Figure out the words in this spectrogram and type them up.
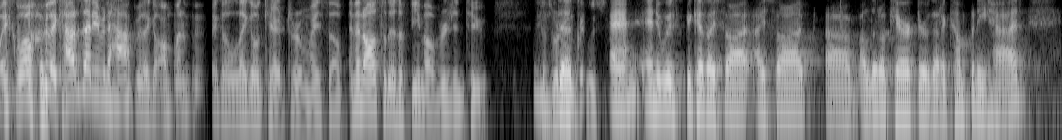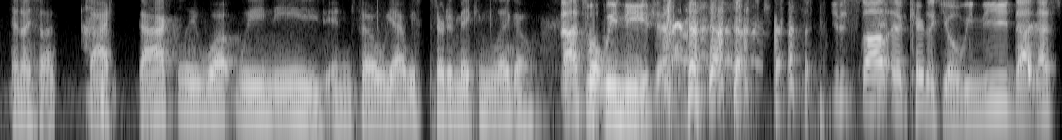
like what like how did that even happen? Like I'm gonna make a Lego character of myself. And then also there's a female version too. Because we're That- inclusive. and and it was because I saw I saw uh, a little character that a company had and I thought that's exactly what we need and so yeah we started making Lego That's what we need. You just saw a character like, yo, we need that. That's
